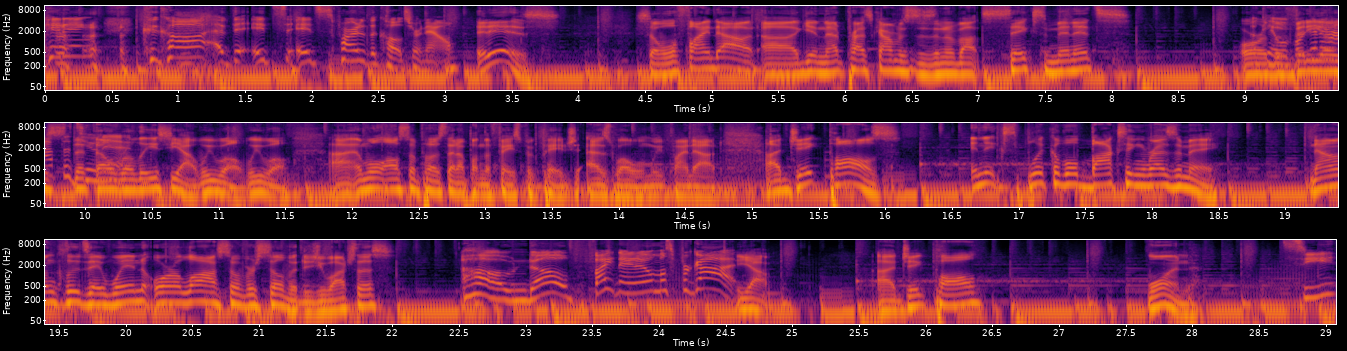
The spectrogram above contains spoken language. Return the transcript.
kidding? Kaka, it's it's part of the culture now. It is. So we'll find out. Uh, again, that press conference is in about six minutes. Or Okay, the well, we're gonna have videos that they'll in. release. Yeah, we will. We will. Uh, and we'll also post that up on the Facebook page as well when we find out. Uh, Jake Paul's inexplicable boxing resume now includes a win or a loss over Silva. Did you watch this? Oh no, fight night! I almost forgot. Yeah. Uh, Jake Paul won. See,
